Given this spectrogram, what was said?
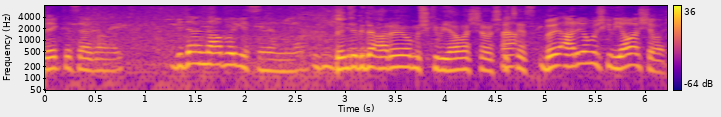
Bekle Serkan abi. Bir tane de abla geçsin yanıma. İki kişi. Bence bir de arıyormuş gibi yavaş yavaş Ha, geçeceğiz. böyle arıyormuş gibi yavaş yavaş.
